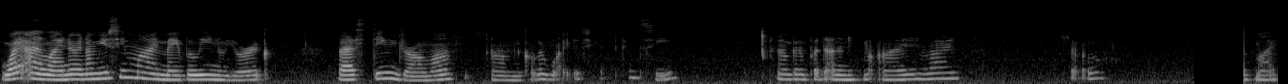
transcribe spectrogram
white eyeliner, and I'm using my Maybelline New York Lasting Drama um, the color white as you guys can see. And I'm going to put that underneath my eye line. So, with my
